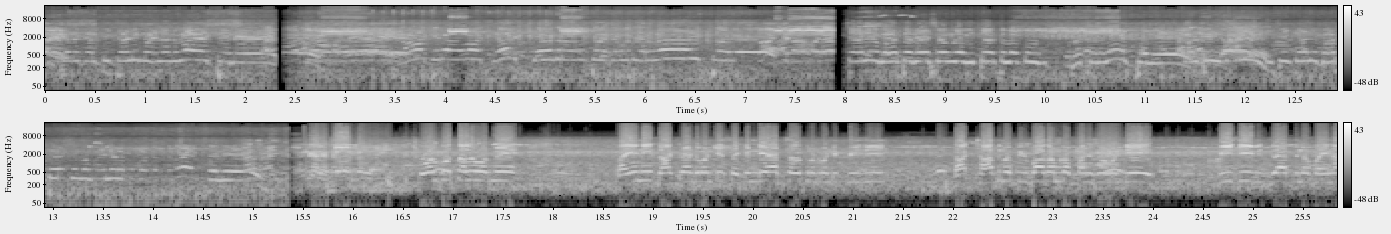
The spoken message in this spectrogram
రక్షణ కల్పించాలి మహిళలు వెంటనే. భారతదేశంలో విద్యార్థులకు రక్షణ వెంటనే. కల్పించాలి భారతదేశంలో మహిళలకు భద్రత ట్రైనీ డాక్టర్ అటువంటి సెకండ్ ఇయర్ చదువుతున్నటువంటి పీజీ ఛాతినొప్పి విభాగంలో పనిచేసినటువంటి పీజీ విద్యార్థిని పైన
